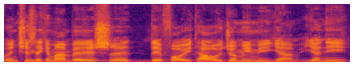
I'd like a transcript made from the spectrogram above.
این چیزی که من بهش دفاعی تهاجمی میگم یعنی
